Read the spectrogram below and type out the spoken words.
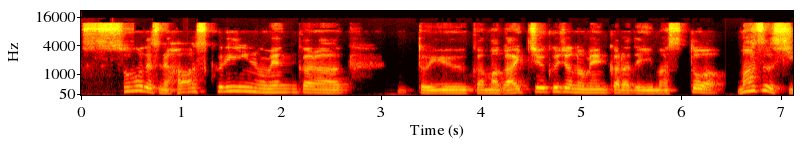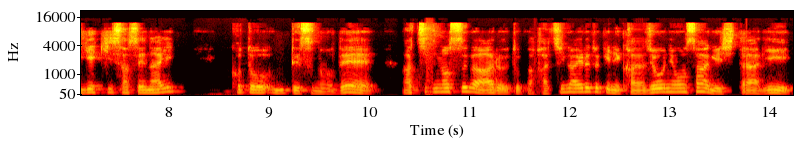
そうですね。ハウスクリーニングの面からというか、まあ害虫駆除の面からで言いますと、まず刺激させないことですので、蜂の巣があるとか、蜂がいるときに過剰に大騒ぎしたり、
